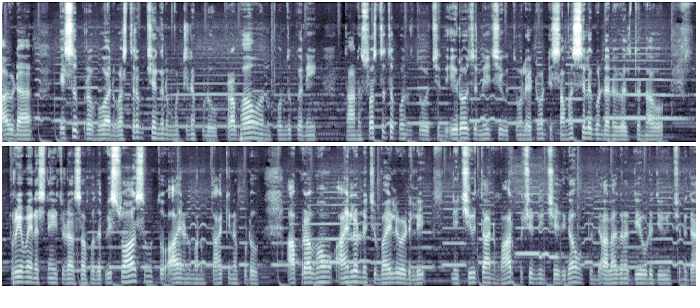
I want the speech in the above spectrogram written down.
ఆవిడ యశు ప్రభు వారి వస్త్రం చెంగును ముట్టినప్పుడు ప్రభావం పొందుకొని తాను స్వస్థత పొందుతూ వచ్చింది. ఈరోజు నీ జీవితంలో ఎటువంటి సమస్యల గుండా నువ్వు వెళ్తున్నావో? ప్రియమైన స్నేహితుడా సహోదరు విశ్వాసంతో ఆయనను మనం తాకినప్పుడు ఆ ప్రభావం ఆయనలో నుంచి బయలువెడలి నీ జీవితాన్ని మార్పు చెందించేదిగా ఉంటుంది. అలాగనే దేవుడు దీవించునుగా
